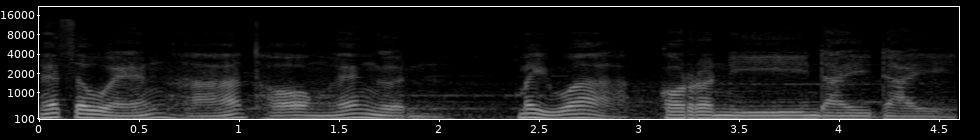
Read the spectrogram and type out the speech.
และแสวงหาทองและเงิน ไม่ว่ากรณีใด ๆ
